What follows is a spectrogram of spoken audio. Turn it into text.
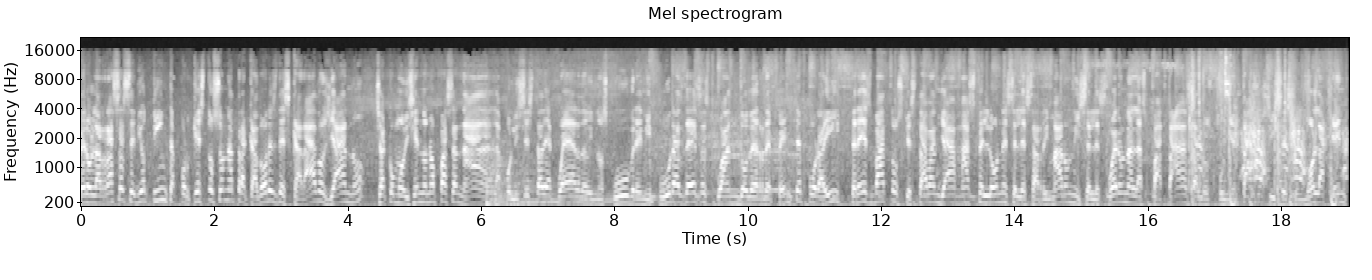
Pero la raza se dio tinta porque estos son atracadores descarados ya, ¿no? O sea, como diciendo, no pasa nada, la policía está de acuerdo y nos cubren y puras de esas. Cuando de repente por ahí tres vatos que estaban ya más pelones se les arrimaron y se les fueron a las patadas, a los puñetazos y se sumó la gente.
